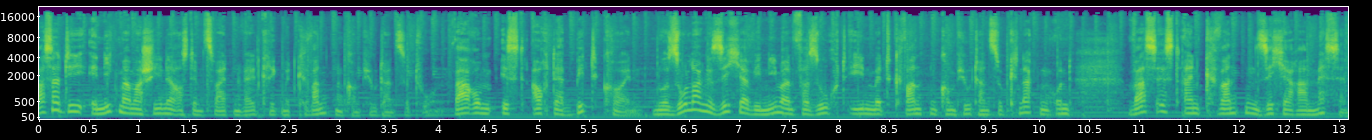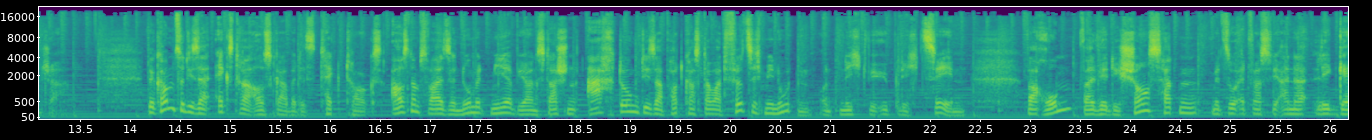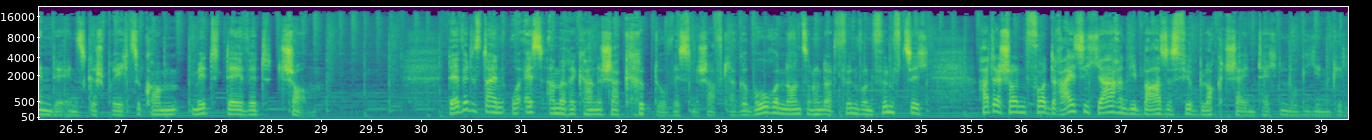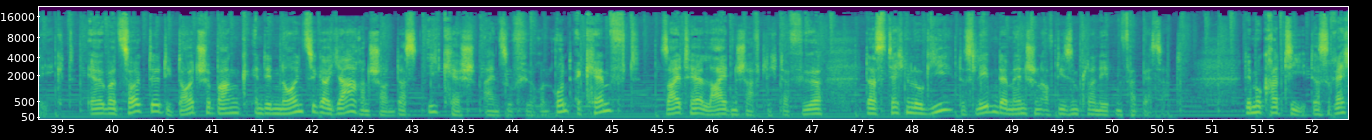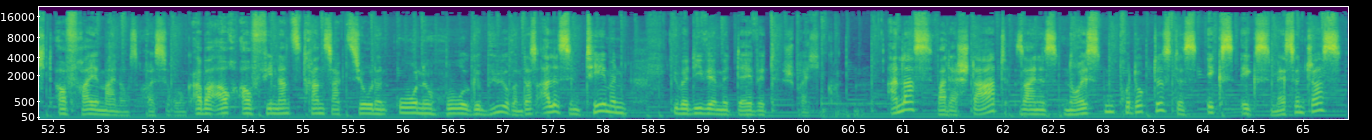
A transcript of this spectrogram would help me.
Was hat die Enigma-Maschine aus dem Zweiten Weltkrieg mit Quantencomputern zu tun? Warum ist auch der Bitcoin nur so lange sicher, wie niemand versucht, ihn mit Quantencomputern zu knacken? Und was ist ein quantensicherer Messenger? Willkommen zu dieser Extra-Ausgabe des Tech Talks. Ausnahmsweise nur mit mir, Björn Staschen. Achtung, dieser Podcast dauert 40 Minuten und nicht wie üblich 10. Warum? Weil wir die Chance hatten, mit so etwas wie einer Legende ins Gespräch zu kommen, mit David Chom. David ist ein US-amerikanischer Kryptowissenschaftler. Geboren 1955, hat er schon vor 30 Jahren die Basis für Blockchain-Technologien gelegt. Er überzeugte die Deutsche Bank in den 90er Jahren schon, das eCash einzuführen. Und er kämpft seither leidenschaftlich dafür, dass Technologie das Leben der Menschen auf diesem Planeten verbessert. Demokratie, das Recht auf freie Meinungsäußerung, aber auch auf Finanztransaktionen ohne hohe Gebühren. Das alles sind Themen, über die wir mit David sprechen konnten. Anlass war der Start seines neuesten Produktes, des XX Messengers,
